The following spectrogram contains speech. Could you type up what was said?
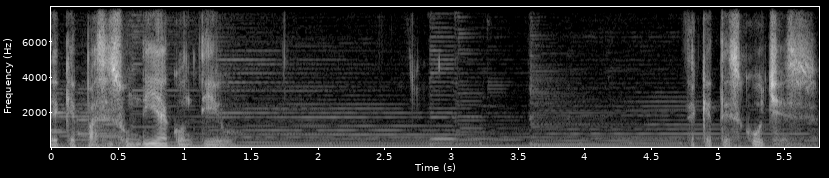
de que pases un día contigo, de que te escuches.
